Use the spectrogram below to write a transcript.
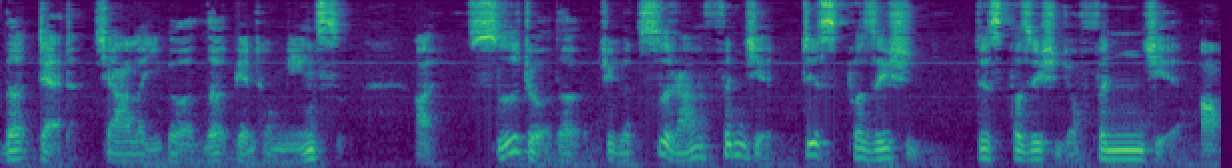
the dead 加了一个 the 变成名词啊，死者的这个自然分解 disposition，disposition 叫分解啊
